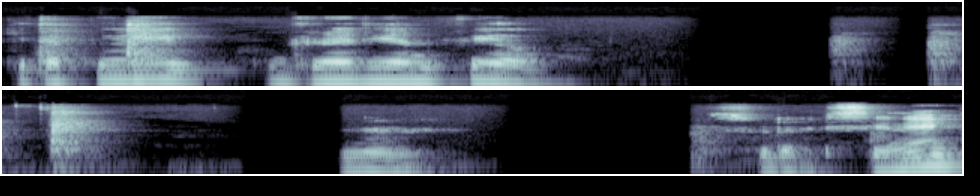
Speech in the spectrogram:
kita pilih gradient fill. Nah sudah di sini.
